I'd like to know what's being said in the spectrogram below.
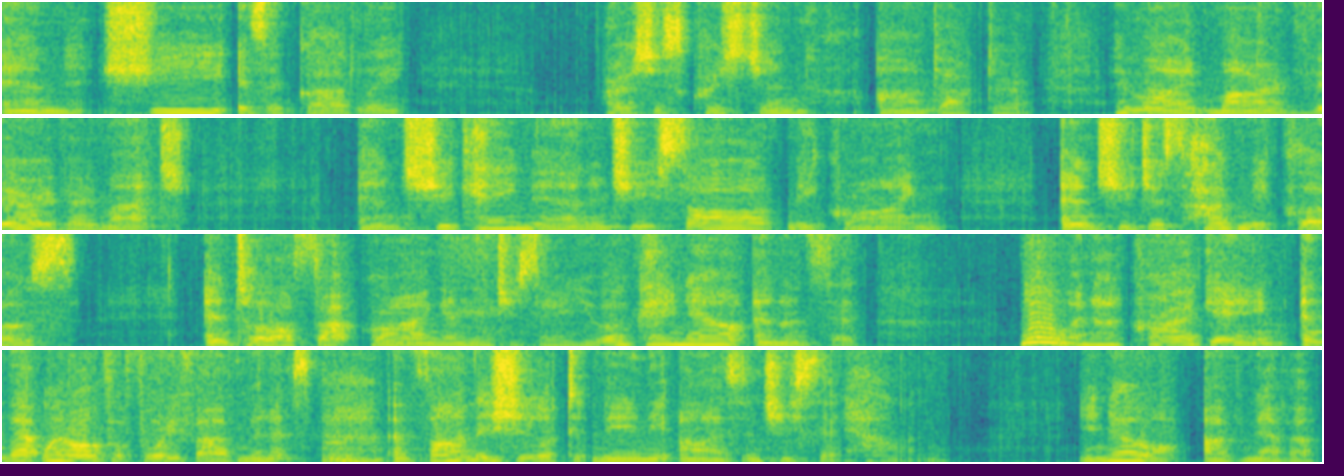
and she is a godly, precious Christian uh, doctor whom I admired very, very much. And she came in and she saw me crying, and she just hugged me close until I stopped crying. And then she said, Are you okay now? And I said, No, and I'd cry again. And that went on for 45 minutes. Hmm. And finally, she looked at me in the eyes and she said, Helen, you know I've never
